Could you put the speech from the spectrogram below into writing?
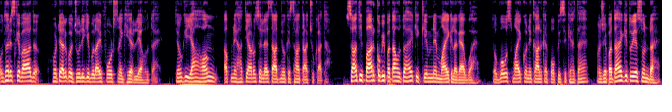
उधर इसके बाद होटल को जूली की बुलाई फोर्स ने घेर लिया होता है, क्योंकि यहाँ हॉन्ग अपने हथियारों से लैस आदमियों के साथ आ चुका था। साथ ही पार्क को भी पता होता है कि किम ने माइक लगाया हुआ है। तो वो उस माइक को निकाल कर पॉपी से कहता है, मुझे पता है कि तू ये सुन रहा है।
